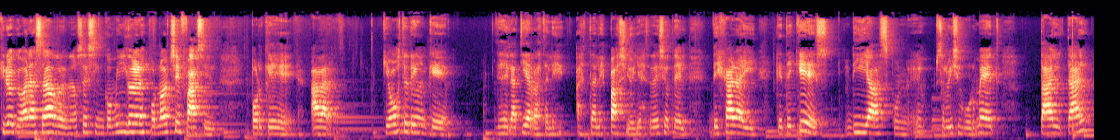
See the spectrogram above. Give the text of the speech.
creo que van a ser, no sé, 5 mil dólares por noche fácil. Porque, a ver, que vos te tengan que, desde la tierra hasta el, hasta el espacio y hasta ese hotel, dejar ahí, que te quedes días con eh, servicios gourmet, tal, tal,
